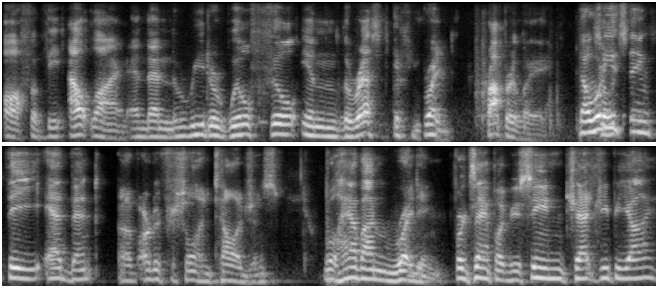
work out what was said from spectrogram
off of the outline, and then the reader will fill in the rest if you right properly. Now, what so do you think the advent of artificial intelligence will have on writing? For example, have you seen Chat GPT?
